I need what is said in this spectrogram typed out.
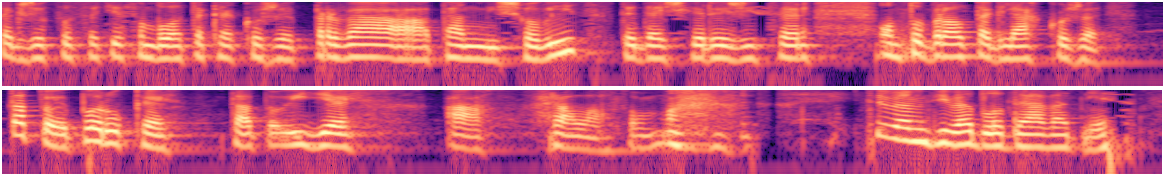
Takže v podstate som bola taká akože prvá a pán Mišovic, vtedajší režisér, on to bral tak ľahko, že táto je po ruke, táto ide a hrala som. Čo vám divadlo dáva dnes?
